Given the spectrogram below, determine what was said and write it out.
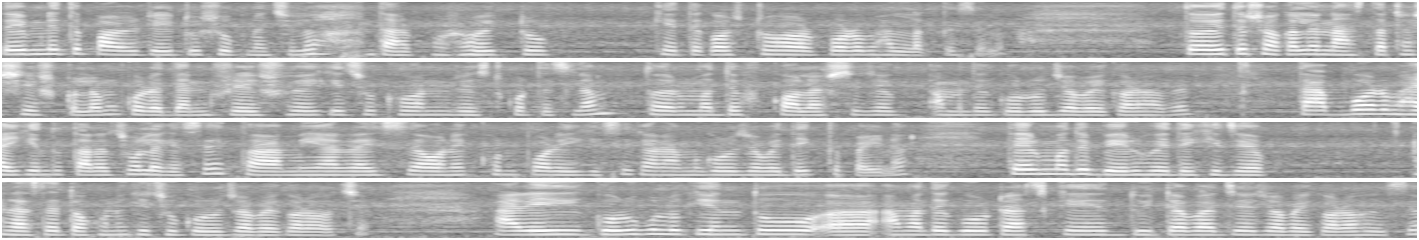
তো এমনিতে পাউরুটি একটু শুকনো ছিল। তারপরও একটু খেতে কষ্ট হওয়ার পরও ভালো লাগতেছিলো। তো এই তো সকালে নাস্তাটা শেষ করলাম, করে দেন ফ্রেশ হয়ে কিছুক্ষণ রেস্ট করতেছিলাম। তো এর মধ্যে কল আসছে যে আমাদের গরু জবাই করা হবে। তা আব্বু আর ভাই কিন্তু তারা চলে গেছে। তা আমি আর রাইসে অনেকক্ষণ পরেই গেছি, কারণ আমি গরু জবাই দেখতে পাই না। তো এর মধ্যে বের হয়ে দেখি যে রাস্তায় তখনও কিছু গরু জবাই করা হচ্ছে। আর এই গরুগুলো কিন্তু আমাদের গরুটা আজকে দুইটা বাজে জবাই করা হয়েছে।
